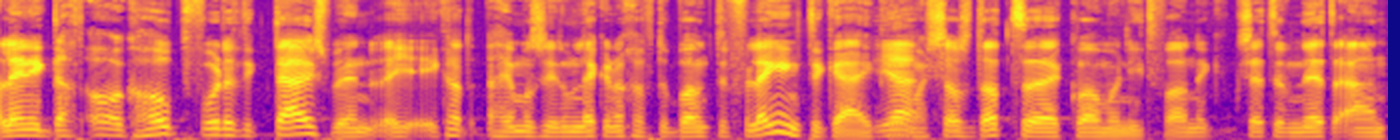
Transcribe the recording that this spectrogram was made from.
Alleen ik dacht, oh, ik hoop voordat ik thuis ben. Weet je, Ik had helemaal zin om lekker nog even de bank de verlenging te kijken. Ja. Maar zelfs dat eh, kwam er niet van. Ik zette hem net aan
